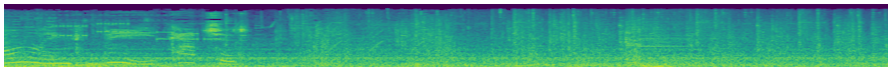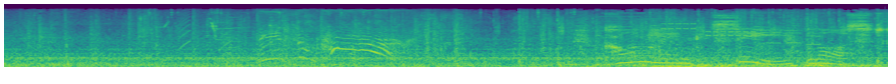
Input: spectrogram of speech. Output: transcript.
Comlink B captured. Need some cover! Comlink C lost.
